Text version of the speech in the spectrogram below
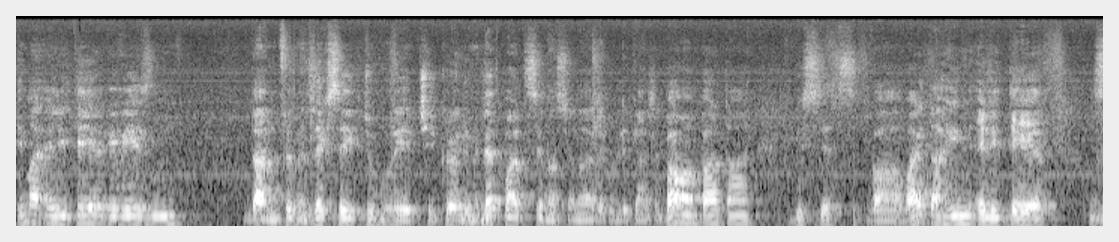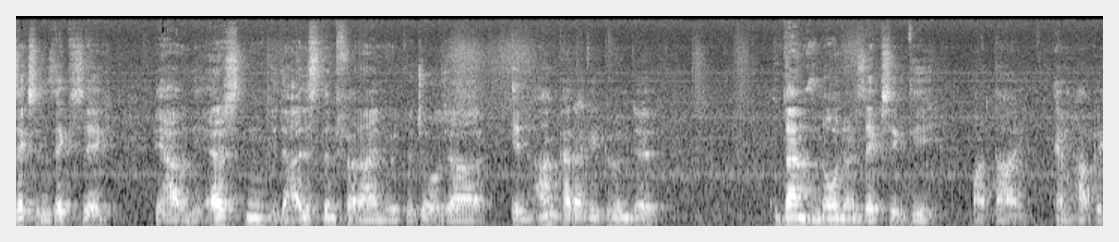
immer elitär gewesen, dann 65 Cumhuriyetçi Köylü Millet Partisi, Nationalrepublikanische Bauernpartei. Bis jetzt war weiterhin elitär. 66, die haben die ersten Idealistenverein Ülkücü in Ankara gegründet. Dann 69 die Partei MHP.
